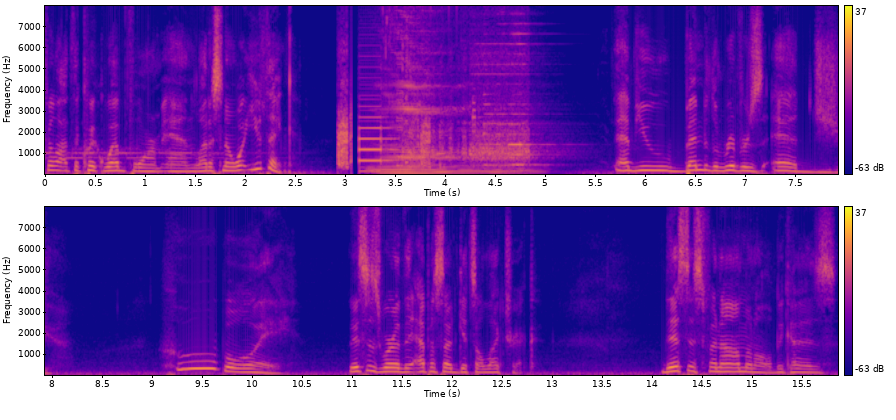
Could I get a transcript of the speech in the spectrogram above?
Fill out the quick web form and let us know what you think. Have you been to the river's edge? Whoo boy. This is where the episode gets electric. This is phenomenal because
